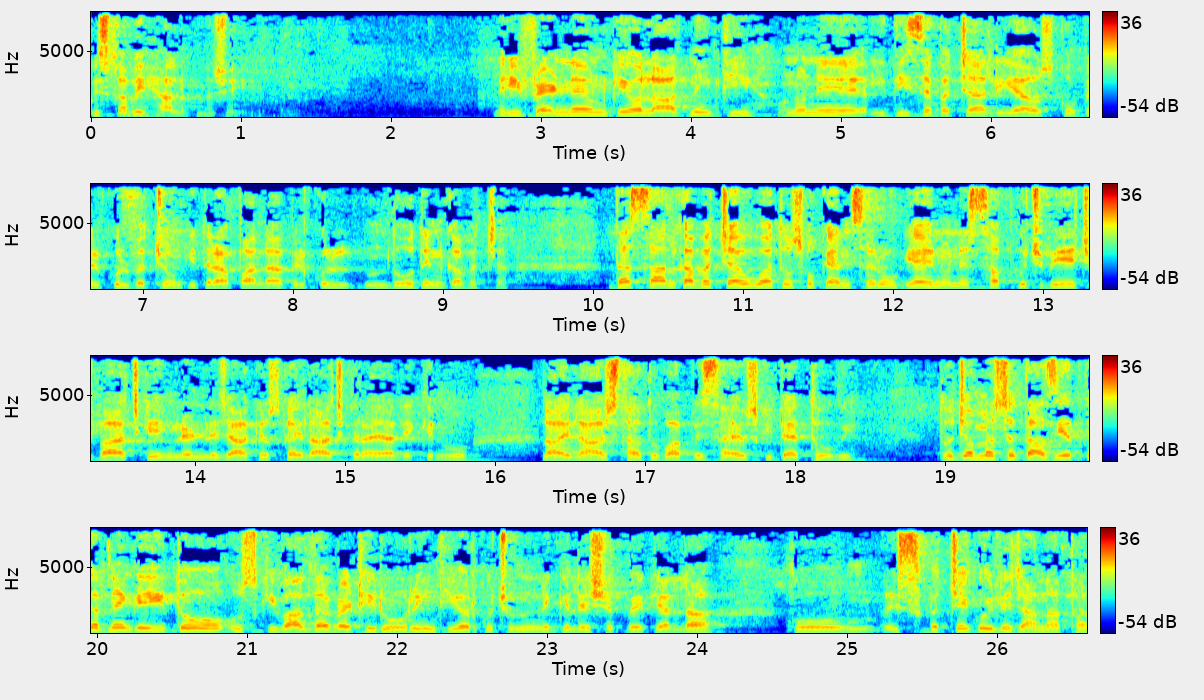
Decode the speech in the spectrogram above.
اس کا بھی خیال رکھنا چاہیے۔ میری فرینڈ نے ان کی اولاد نہیں تھی۔ انہوں نے عیدی سے بچہ لیا، اس کو بالکل بچوں کی طرح پالا، بالکل دو دن کا بچہ۔ دس سال کا بچہ ہوا تو اس کو کینسر ہو گیا، انہوں نے سب کچھ بیچ باچ کے انگلینڈ لے جا کے اس کا علاج کرایا، لیکن وہ لا علاج تھا تو واپس آئے، اس کی ڈیتھ ہو گئی۔ تو جب میں اسے تعزیت کرنے گئی تو اس کی والدہ بیٹھی رو رہی تھی اور کچھ انہوں نے گلے شکوے کہ اللہ کو اس بچے کو ہی لے جانا تھا۔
